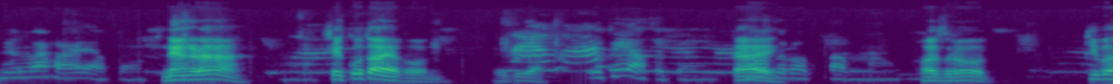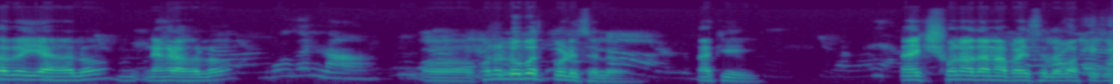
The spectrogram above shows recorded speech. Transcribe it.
ন্যাংরা হয় সে কোথায় এখন? তাই? হজরত কীভাবে ইয়া হলো? ন্যাংরা হলো? ও কোনো লোবত পড়েছিল নাকি? নাকি সোনা দানা পাইছিল বা কিছু?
